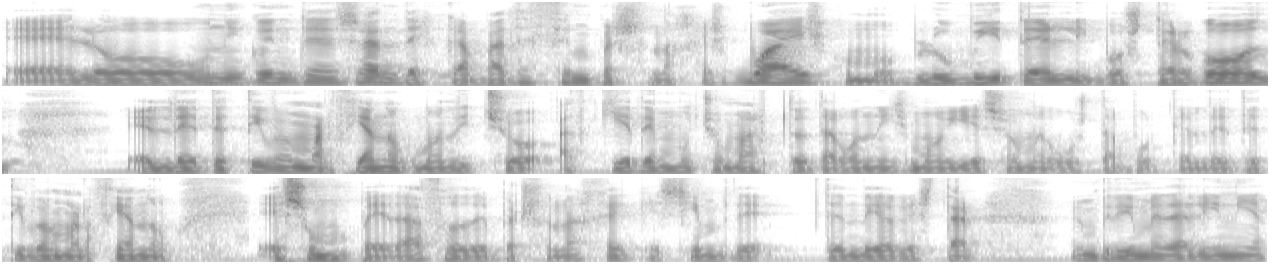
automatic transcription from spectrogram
Eh, lo único interesante es que aparecen personajes guays como Blue Beetle y Buster Gold. El detective marciano, como he dicho, adquiere mucho más protagonismo y eso me gusta porque el detective marciano es un pedazo de personaje que siempre tendría que estar en primera línea,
